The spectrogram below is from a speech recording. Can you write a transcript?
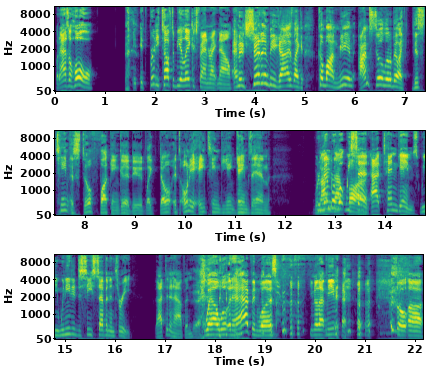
But as a whole, it, it's pretty tough to be a Lakers fan right now. And it shouldn't be, guys. Like, come on, me and I'm still a little bit like this team is still fucking good, dude. Like, don't. It's only 18 ga- games in. We're Remember what we far. said at 10 games. We, we needed to see 7 and 3. That didn't happen. Well, what happened was, you know that meme? so, uh,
